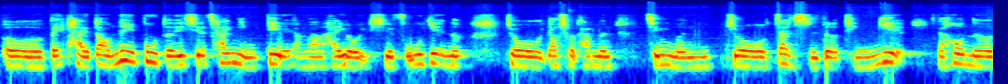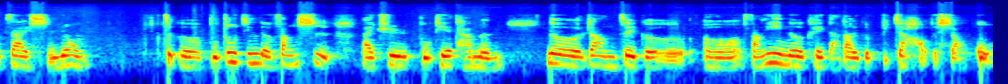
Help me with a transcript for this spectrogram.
呃北海道内部的一些餐饮店啊，还有一些服务业呢，就要求他们，请你们就暂时的停业，然后呢，再使用。这个补助金的方式来去补贴他们，那让这个呃防疫呢可以达到一个比较好的效果。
